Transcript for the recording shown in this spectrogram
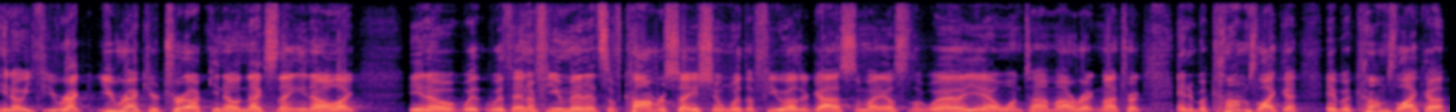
you know, if you wreck, you wreck your truck, you know, next thing you know, like, you know, with, within a few minutes of conversation with a few other guys, somebody else is like, well, yeah, one time I wrecked my truck. And it becomes like a, it becomes like a,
